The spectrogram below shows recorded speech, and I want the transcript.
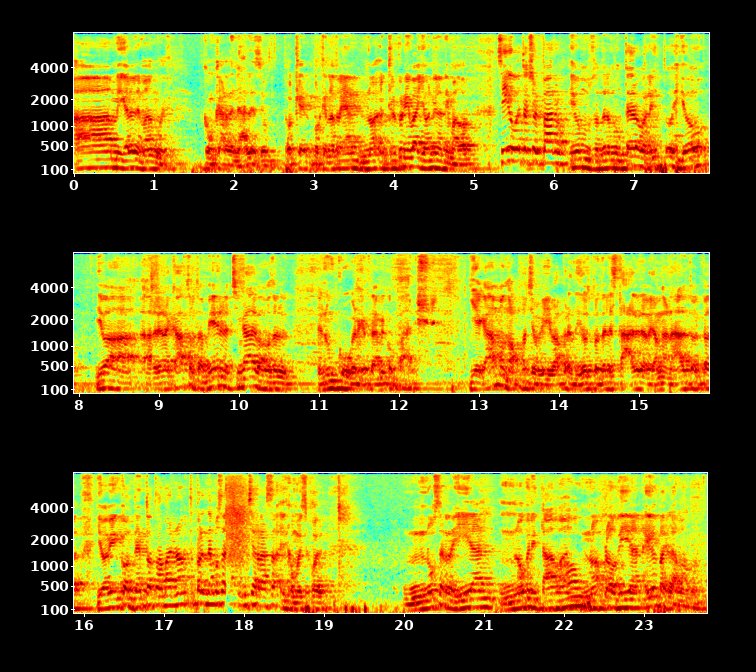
a Miguel Alemán, güey, con Cardenales, yo, porque, porque no traían, no, creo que no iba Johnny el animador. Sí, güey, te echo el paro. Íbamos Andrés Montero, abuelito, y yo, iba Adriana Castro también, en la chingada, íbamos en, el- en un cougar que traía mi compadre. Llegamos, no, pues yo iba prendido después del estadio, le habían ganado, todo el pedo. Iba bien contento, madre, no, te prendemos a la pinche raza. Y como dice Joel, no se reían, no gritaban, no, aplaudían, ellos bailaban, güey.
